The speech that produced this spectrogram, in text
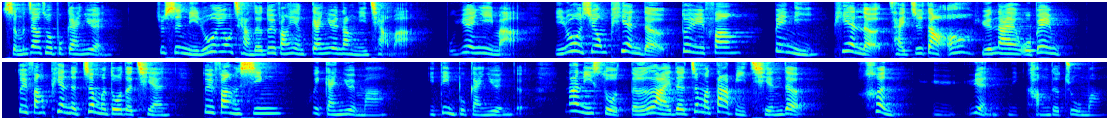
什么叫做不甘愿？就是你如果用抢的，对方也甘愿让你抢吗？不愿意嘛。你如果是用骗的，对方被你骗了，才知道哦，原来我被对方骗了这么多的钱，对方的心会甘愿吗？一定不甘愿的。那你所得来的这么大笔钱的恨与怨，你扛得住吗？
